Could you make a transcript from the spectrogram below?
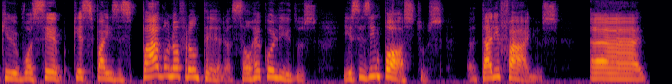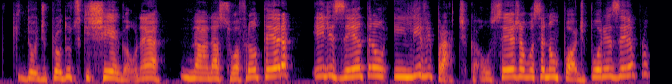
que, você, que esses países pagam na fronteira, são recolhidos esses impostos tarifários uh, de produtos que chegam né, na, na sua fronteira, eles entram em livre prática. Ou seja, você não pode, por exemplo,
